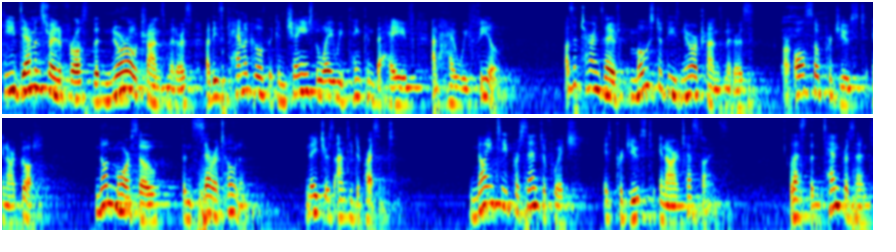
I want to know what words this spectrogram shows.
He demonstrated for us that neurotransmitters are these chemicals that can change the way we think and behave and how we feel. As it turns out, most of these neurotransmitters are also produced in our gut, none more so than serotonin, nature's antidepressant, 90% of which is produced in our intestines. Less than 10%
